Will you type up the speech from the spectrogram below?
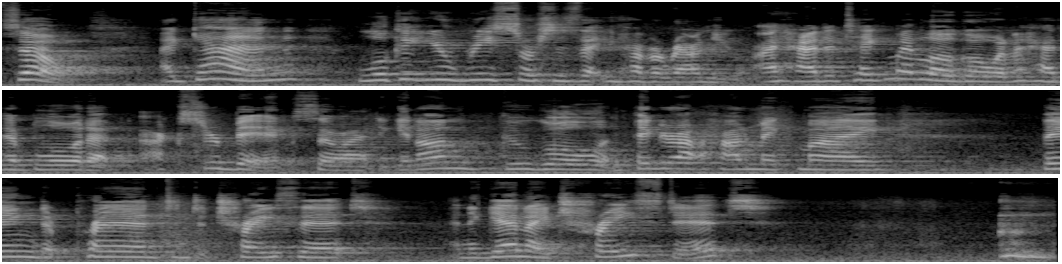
So again, look at your resources that you have around you. I had to take my logo and I had to blow it up extra big. So I had to get on Google and figure out how to make my thing to print and to trace it. And again, I traced it and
